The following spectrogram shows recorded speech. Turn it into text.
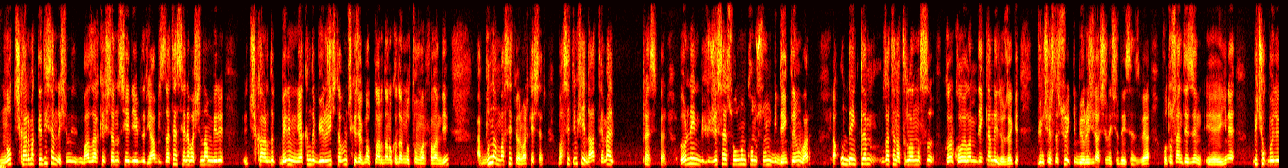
Not çıkarmak dediysem de şimdi bazı arkadaşlarınız şey diyebilir ya biz zaten sene başından beri e, çıkardık benim yakında biyoloji kitabım çıkacak notlardan o kadar notum var falan diye. Bundan bahsetmiyorum arkadaşlar. Bahsettiğim şey daha temel prensipler. Örneğin bir hücresel solunum konusunun bir denklemi var ya o denklem zaten hatırlanması kadar kolay olan bir denklem değil. Özellikle gün içerisinde sürekli biyolojiyle aşırı neşir değilseniz veya fotosentezin e, yine birçok böyle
